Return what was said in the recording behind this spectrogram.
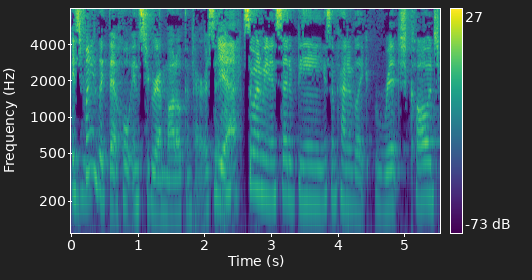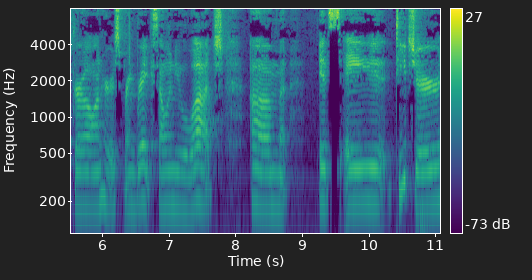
it's funny like that whole instagram model comparison. Yeah. so i mean instead of being some kind of like rich college girl on her spring break selling you a watch um it's a teacher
